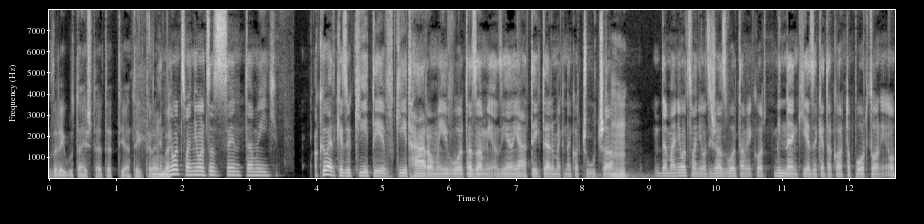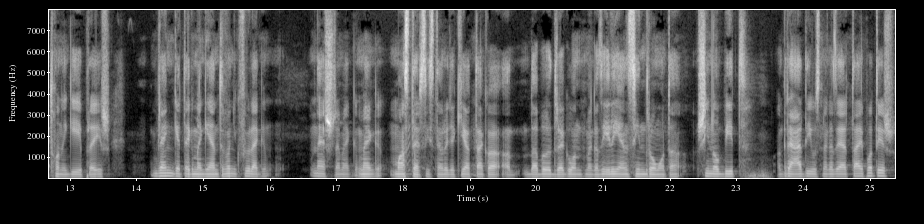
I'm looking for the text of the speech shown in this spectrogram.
Ez elég brutális lehetett Hát játékteremben. 88 az szerintem így a következő két év, két-három év volt az, ami az ilyen játéktermeknek a csúcsa, Mhm. de már 88 is az volt, amikor mindenki ezeket akarta portolni otthoni gépre, és rengeteg megjelent, mondjuk főleg NES-re, meg, meg Master Systemre, ugye kiadták a, a Double Dragon-t, meg az Alien Syndrome-ot, a Shinobit, a Gradius, meg az R-Type-ot, és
